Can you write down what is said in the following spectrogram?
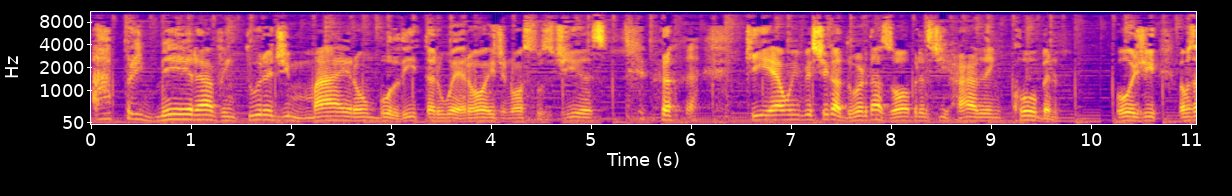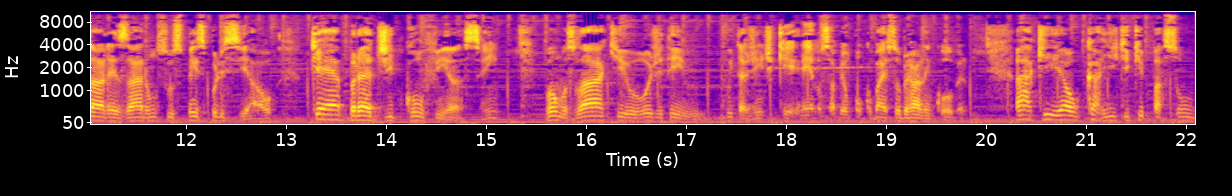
a primeira aventura de Myron Bolitar, o herói de nossos dias, que é o investigador das obras de Harlan Coben. Hoje vamos analisar um suspense policial, quebra de confiança, hein? Vamos lá, que hoje tem muita gente querendo saber um pouco mais sobre Harlan Coben. Aqui é o Kaique que passou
